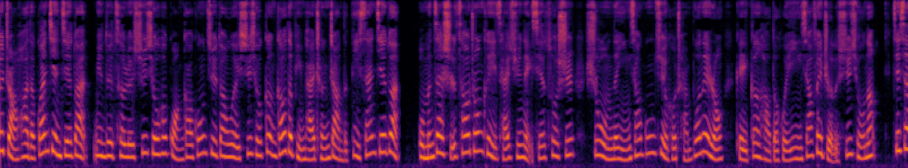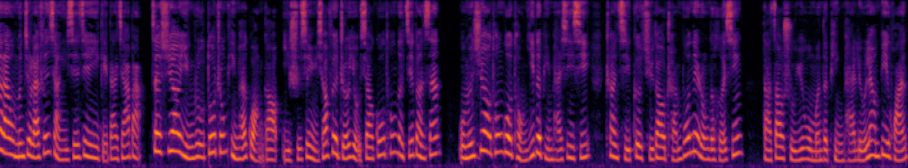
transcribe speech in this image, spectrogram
为转化的关键阶段，面对策略需求和广告工具段位需求更高的品牌成长的第三阶段，我们在实操中可以采取哪些措施，使我们的营销工具和传播内容可以更好地回应消费者的需求呢？接下来我们就来分享一些建议给大家吧。在需要引入多种品牌广告以实现与消费者有效沟通的阶段三，我们需要通过统一的品牌信息，串起各渠道传播内容的核心。打造属于我们的品牌流量闭环。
